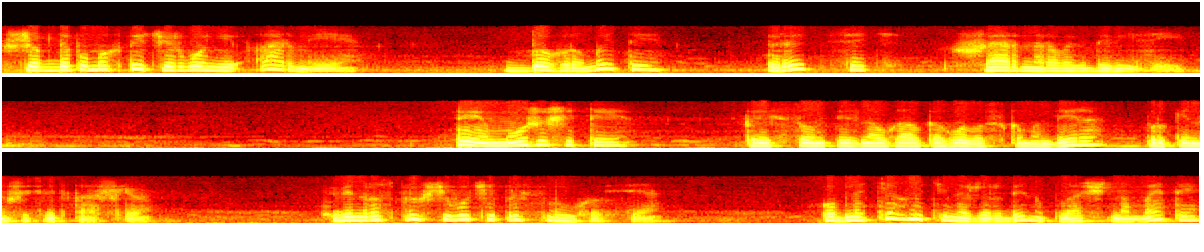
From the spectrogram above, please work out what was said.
щоб допомогти Червоній армії догромити 30 шернерових дивізій. Ти можеш іти? крізь сон пізнав Галка голос командира, прокинувшись від кашлю. Він розплющив очі і прислухався. Обнатягнуті на жердину плащ намети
